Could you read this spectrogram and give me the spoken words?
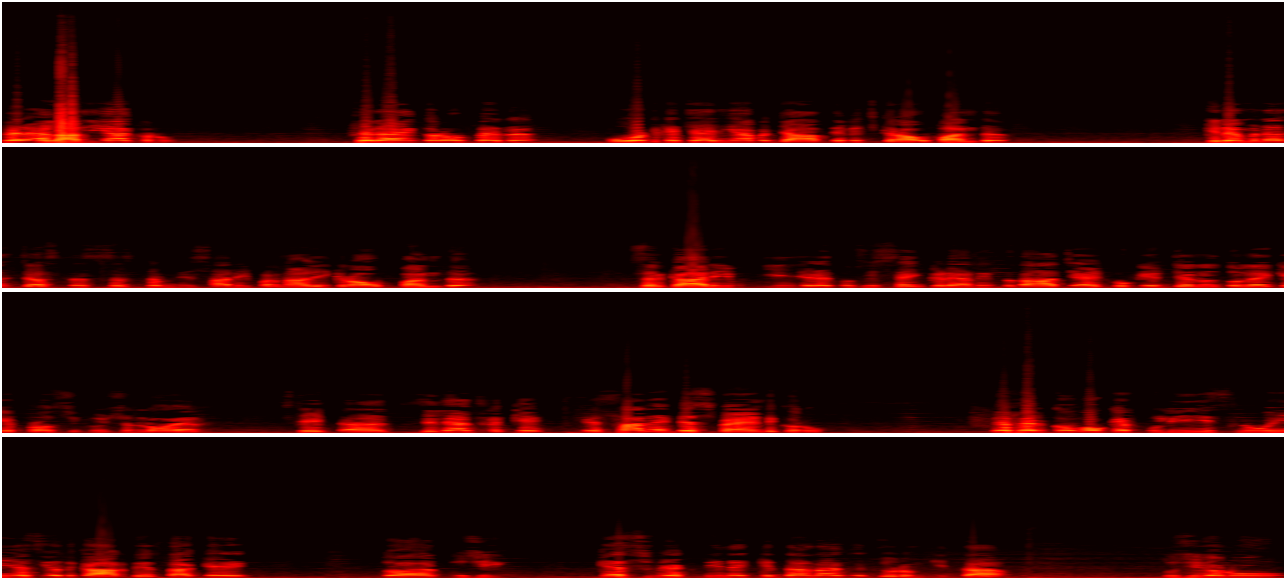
ਫਿਰ ਐਲਾਨੀਆਂ ਕਰੋ। ਫਿਰ ਐਂ ਕਰੋ, ਫਿਰ ਕੋਰਟ ਕਚਹਿਰੀਆਂ ਪੰਜਾਬ ਦੇ ਵਿੱਚ ਕਰਾਓ ਬੰਦ। ਕ੍ਰਿਮੀਨਲ ਜਸਟਿਸ ਸਿਸਟਮ ਦੀ ਸਾਰੀ ਪ੍ਰਣਾਲੀ ਕਰਾਓ ਬੰਦ। ਸਰਕਾਰੀ ਵਕੀਲ ਜਿਹੜੇ ਤੁਸੀਂ ਸੈਂਕੜਿਆਂ ਦੀ ਤਾਦਾਦ 'ਚ ਐਡਵੋਕੇਟ ਜਨਰਲ ਤੋਂ ਲੈ ਕੇ ਪ੍ਰੋਸੀਕਿਊਸ਼ਨ ਲਾਇਰ ਸਟੇਟ ਜ਼ਿਲ੍ਹਿਆਂ 'ਚ ਰੱਖੇ, ਇਹ ਸਾਰੇ ਡਿਸਬੈਂਡ ਕਰੋ। ਤੇ ਫਿਰ ਕਹੋ ਕਿ ਪੁਲਿਸ ਨੂੰ ਹੀ ਅਸੀਂ ਅਧਿਕਾਰ ਦਿੱਤਾ ਕਿ ਤੁਸੀਂ ਕਿਸ ਵਿਅਕਤੀ ਨੇ ਕਿੱਦਾਂ ਦਾ ਜੁਰਮ ਕੀਤਾ? ਤੁਸੀਂ ਉਹਨੂੰ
